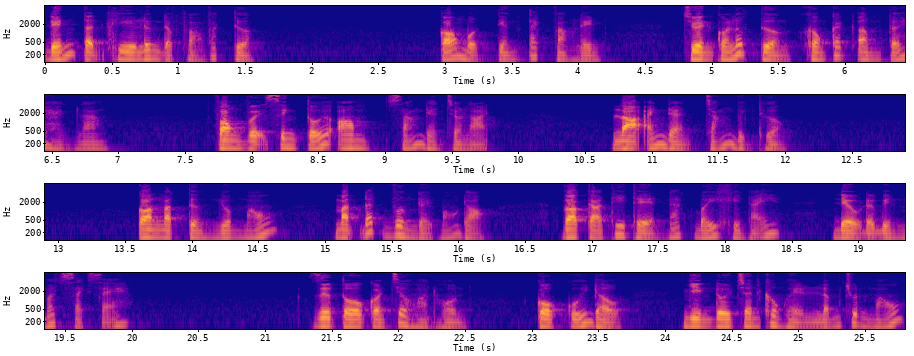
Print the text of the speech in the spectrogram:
đến tận khi lưng đập vào vách tường. Có một tiếng tách vang lên, truyền qua lớp tường không cách âm tới hành lang. Phòng vệ sinh tối om sáng đèn trở lại. Là ánh đèn trắng bình thường. Còn mặt tường nhuốm máu, mặt đất vương đầy máu đỏ, và cả thi thể nát bấy khi nãy đều đã biến mất sạch sẽ. Dư Tô còn chưa hoàn hồn, cô cúi đầu, nhìn đôi chân không hề lấm chút máu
